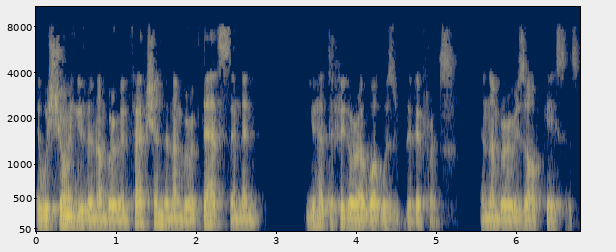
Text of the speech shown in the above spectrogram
It was showing you the number of infection, the number of deaths, and then you had to figure out what was the difference. A number of resolved cases.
